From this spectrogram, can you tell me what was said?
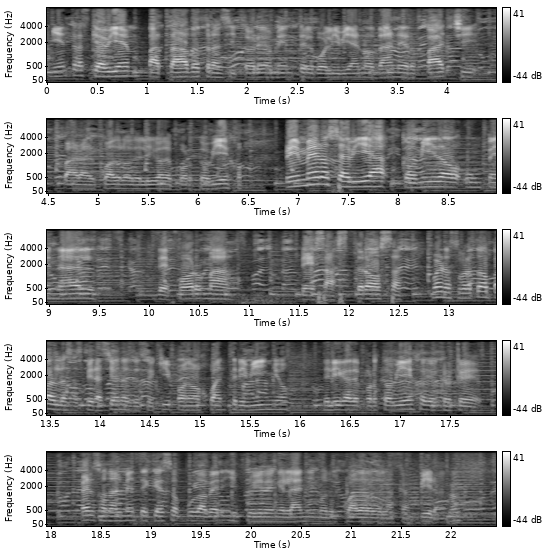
mientras que había empatado transitoriamente el boliviano Daner Pachi para el cuadro de Liga de Puerto Viejo. Primero se había comido un penal de forma desastrosa. Bueno, sobre todo para las aspiraciones de su equipo, ¿no? Juan Triviño de Liga de Puerto Viejo, yo creo que personalmente que eso pudo haber influido en el ánimo del cuadro de la Campira, ¿no?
